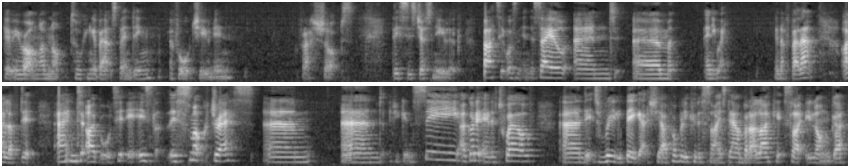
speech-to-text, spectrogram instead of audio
get me wrong, I'm not talking about spending a fortune in flash shops. This is just new look. But it wasn't in the sale and um, anyway, enough about that. I loved it and I bought it. It is this smock dress um, and if you can see, I got it in a 12 and it's really big actually. I probably could have sized down, but I like it slightly longer.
